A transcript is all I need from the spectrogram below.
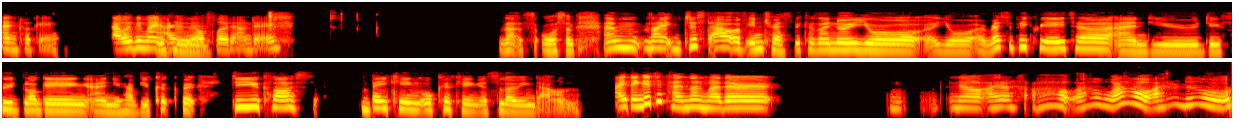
and cooking. That would be my ideal hmm slow down day. That's awesome. Um, like just out of interest, because I know you're you're a recipe creator and you do food blogging and you have your cookbook. Do you class baking or cooking as slowing down? I think it depends on whether no, I don't oh wow wow, I don't know.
